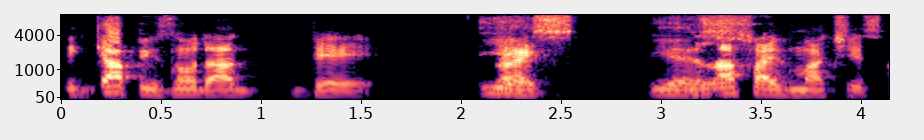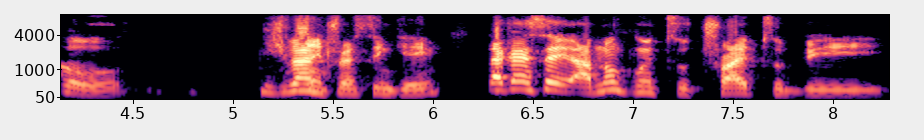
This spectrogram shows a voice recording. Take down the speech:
the gap is not that big right? Yes. In the last five matches. So it should be an interesting game. Like I said, I'm not going to try to be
